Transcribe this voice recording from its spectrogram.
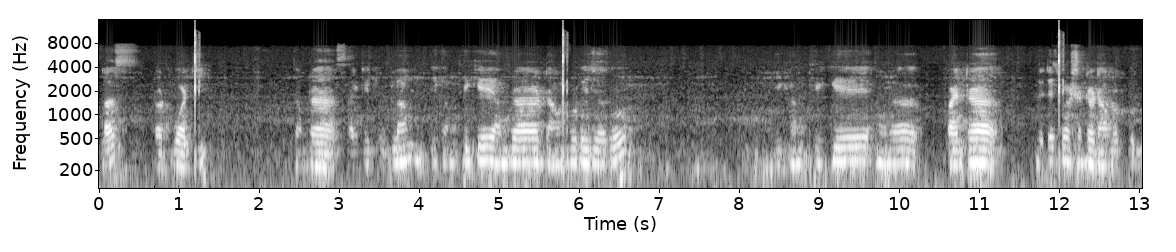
প্লাস ডট ওয়ার্জি আমরা সাইটে ঢুকলাম। এখান থেকে আমরা ডাউনলোডে যাব। এখান থেকে আমরা ফাইলটা লেটেস্ট ভার্সনটা ডাউনলোড করব।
